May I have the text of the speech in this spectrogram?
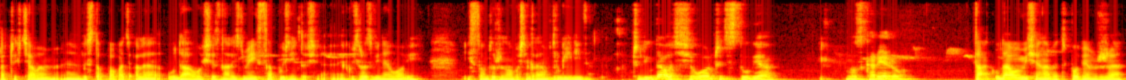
raczej chciałem e, wystopować, ale udało się znaleźć miejsca. Później to się jakoś rozwinęło i, i z tą drużyną właśnie grałem w drugiej lidze. Czyli udało ci się łączyć studia no, z karierą. Tak, udało mi się nawet, powiem, że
